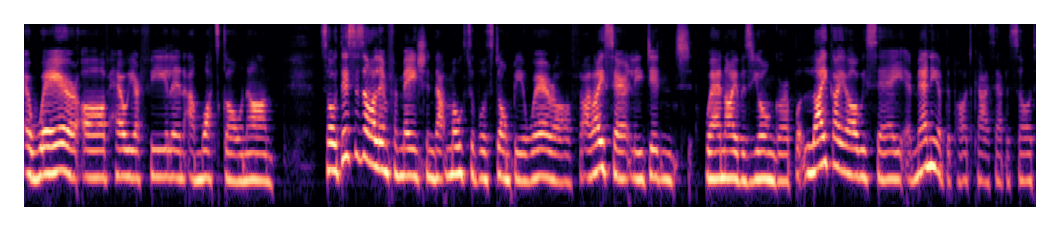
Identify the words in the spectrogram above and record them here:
aware of how you're feeling and what's going on. So, this is all information that most of us don't be aware of. And I certainly didn't when I was younger. But, like I always say in many of the podcast episodes,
